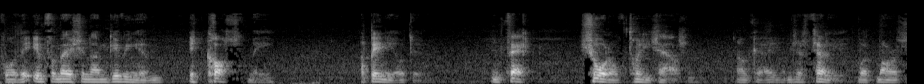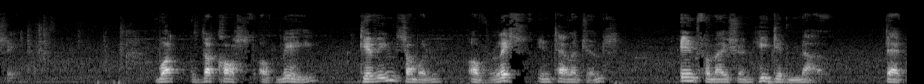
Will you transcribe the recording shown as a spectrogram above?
for the information I'm giving him. It cost me a penny or two. In fact, short of 20,000. Okay, I'm just telling you what Morris said. What the cost of me giving someone of less intelligence information he didn't know that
